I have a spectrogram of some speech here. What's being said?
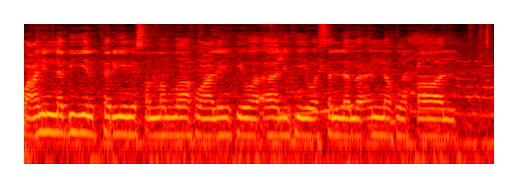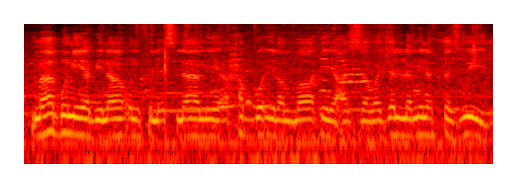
وعن النبي الكريم صلى الله عليه وآله وسلم أنه قال ما بني بناء في الإسلام أحب إلى الله عز وجل من التزويج.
